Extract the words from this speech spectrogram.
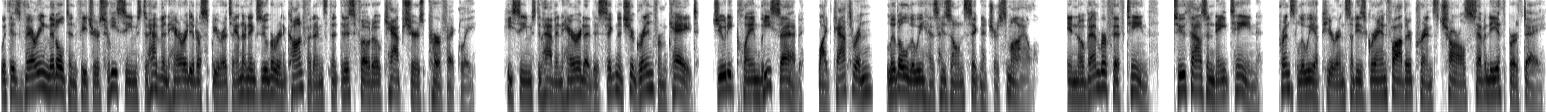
With his very Middleton features he seems to have inherited a spirit and an exuberant confidence that this photo captures perfectly. He seems to have inherited his signature grin from Kate, Judy claimed he said, like Catherine, little Louis has his own signature smile. In November 15, 2018, Prince Louis' appearance at his grandfather Prince Charles' 70th birthday.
